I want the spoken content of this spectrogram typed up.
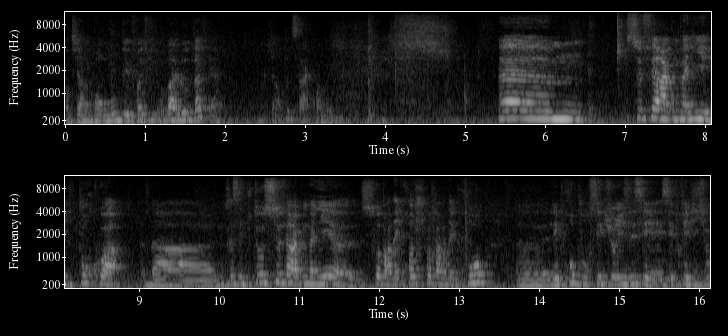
Quand il y a un gros groupe, des fois tu dis oh, bah, l'autre va faire. Il y a un peu de ça quoi. même. Euh, se faire accompagner, pourquoi? Bah, donc ça c'est plutôt se faire accompagner euh, soit par des proches, soit par des pros. Euh, les pros pour sécuriser ses, ses prévisions,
